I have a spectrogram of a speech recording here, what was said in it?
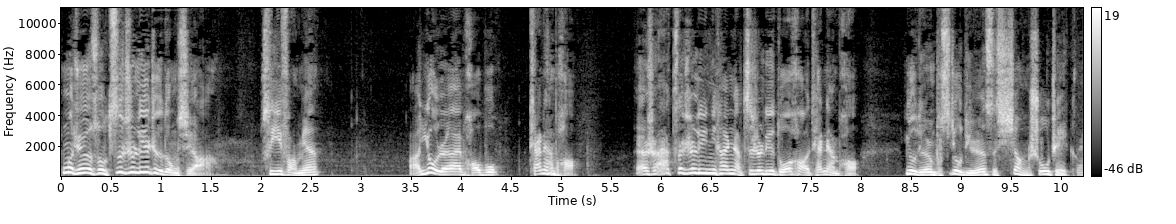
我觉得有时候自制力这个东西啊，是一方面，啊，有人爱跑步，天天跑，哎说哎自制力，你看人家自制力多好，天天跑。有的人不是，有的人是享受这个，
